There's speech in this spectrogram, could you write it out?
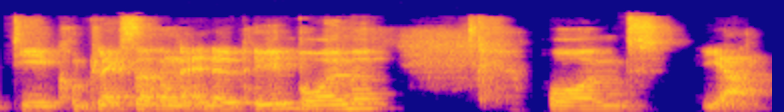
die komplexeren NLP-Bäume. Und ja,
